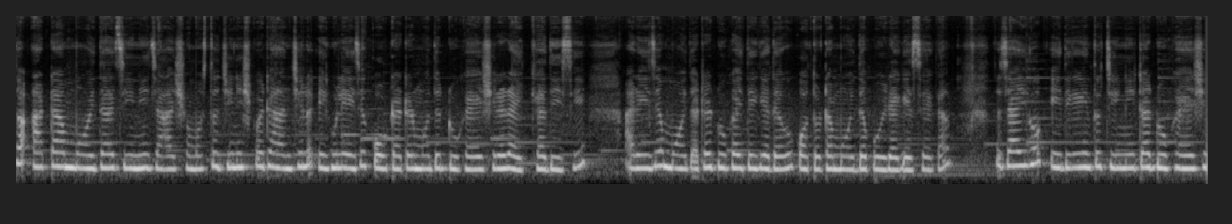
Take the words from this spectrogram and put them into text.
তো আটা, ময়দা, চিনি, যা সমস্ত জিনিস কইটা আনছিল, এগুলো এই যে কৌটাটার মধ্যে ঢুকাই এসে রাইখা দিয়েছি আর এই যে ময়দাটা ঢুকাইতে গিয়ে দেখো কতটা ময়দা পইরা গেছে গা। তো যাই হোক, এইদিকে কিন্তু চিনিটা ঢুকাই এসে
